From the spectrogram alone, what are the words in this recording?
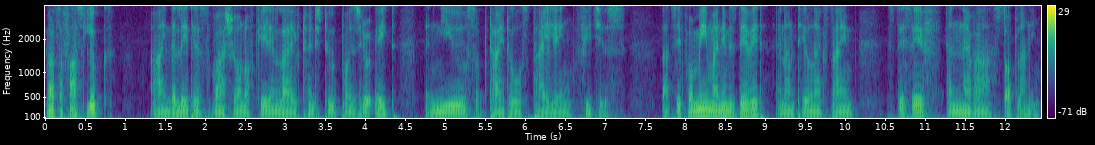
that's a first look uh, in the latest version of Kdenlive 22.08 the new subtitle styling features. That's it for me. My name is David and until next time stay safe and never stop learning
